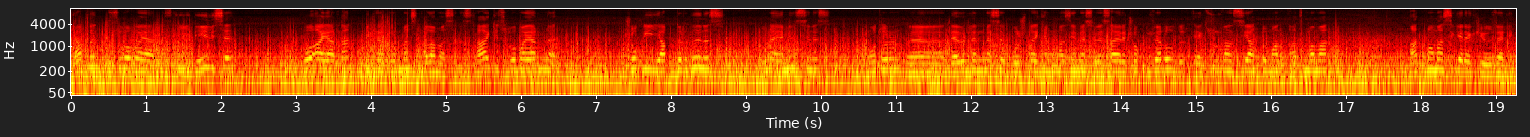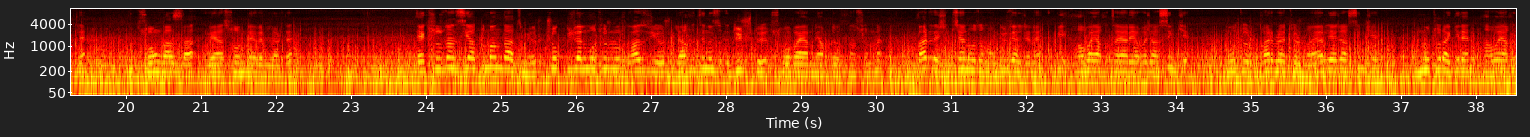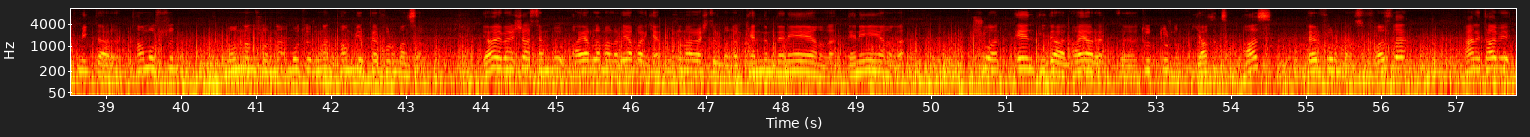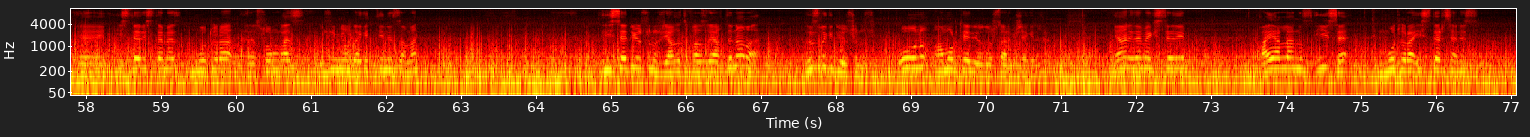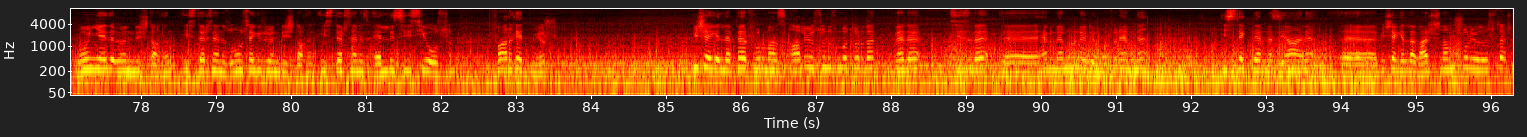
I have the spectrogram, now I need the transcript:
yapın su baba ayarınız iyi değil ise o ayardan bir performans alamazsınız. Ta ki su baba ayarını çok iyi yaptırdığınız buna eminsiniz. Motorun e, devirlenmesi, boştayken gaz yemesi vesaire çok güzel oldu. Egzozdan siyah duman atmama atmaması gerekiyor özellikle. Son gazda veya son devirlerde. Egzozdan siyah duman da atmıyor. Çok güzel motorunuz gaz yiyor. Yakıtınız düştü su ayarını yaptırdıktan sonra. Kardeşim sen o zaman güzelce bir hava yakıt ayarı yapacaksın ki motorun karbüratörünü ayarlayacaksın ki motora giren hava yakıt miktarı tam olsun. Ondan sonra motorundan tam bir performans al. Yani ben şahsen bu ayarlamaları yaparken uzun araştırmalar, kendim deneye yanıla, deneye yanıla şu an en ideal ayarı e, tutturdum. Yakıt az, performans fazla. Hani tabi e, ister istemez motora e, son gaz uzun yolda gittiğiniz zaman hissediyorsunuz yakıtı fazla yaktığını ama hızlı gidiyorsunuz. O onu amorti ediyor dostlar bir şekilde. Yani demek istediğim ayarlarınız iyiyse motora isterseniz 17 ön diş takın, isterseniz 18 ön diş takın, isterseniz 50 cc olsun fark etmiyor. Bir şekilde performans alıyorsunuz motordan ve de sizi de e, hem memnun ediyor motor hem de istekleriniz yani e, bir şekilde karşılamış oluyor dostlar.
